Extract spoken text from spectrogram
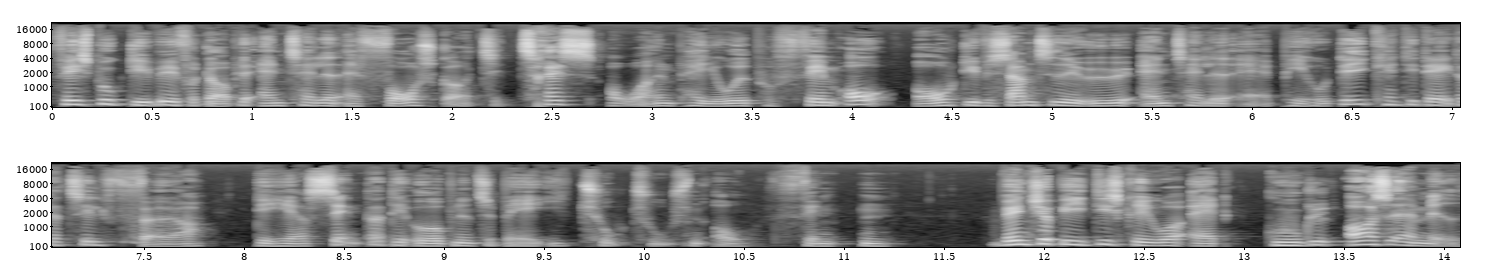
Facebook de vil fordoble antallet af forskere til 60 over en periode på 5 år, og de vil samtidig øge antallet af Ph.D.-kandidater til 40. Det her center det åbnede tilbage i 2015. VentureBeat de skriver, at Google også er med.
